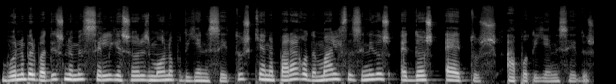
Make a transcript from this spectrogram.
μπορούν να περπατήσουν μέσα σε λίγες ώρες μόνο από τη γέννησή τους και να παράγονται μάλιστα συνήθως εντός έτους από τη γέννησή τους.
